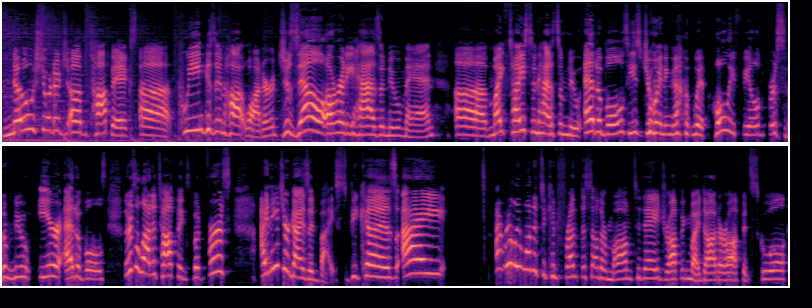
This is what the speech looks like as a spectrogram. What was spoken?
No shortage of topics. Uh, Puig is in hot water. Gisele already has a new man. Uh, Mike Tyson has some new edibles. He's joining up with Holyfield for some new ear edibles. There's a lot of topics, but first, I need your guys' advice because I I really wanted to confront this other mom today, dropping my daughter off at school.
